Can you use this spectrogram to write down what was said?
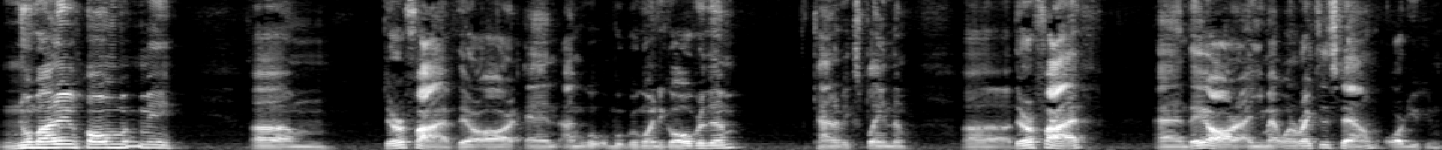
nobody's home with me. Um, there are five. There are, and I'm. We're going to go over them, kind of explain them. Uh, there are five, and they are. And you might want to write this down, or you can.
